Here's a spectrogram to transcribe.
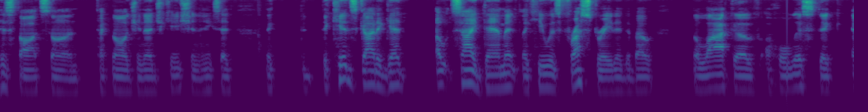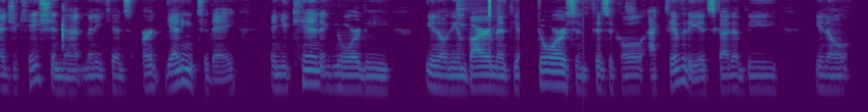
his thoughts on technology and education, and he said the the, the kids got to get outside. Damn it! Like he was frustrated about the lack of a holistic education that many kids aren't getting today, and you can't ignore the you know the environment, the outdoors, and physical activity. It's got to be you know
